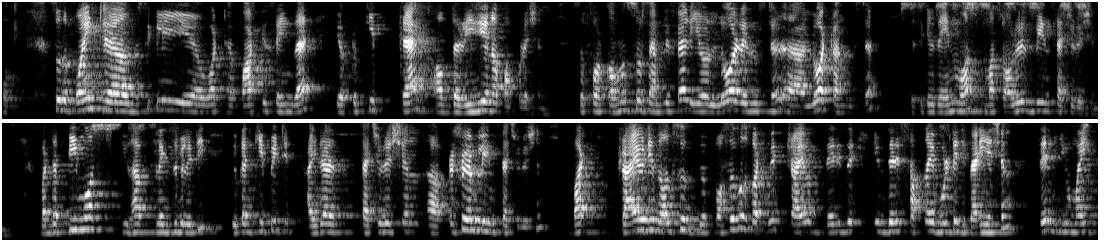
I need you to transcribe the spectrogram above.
Okay. So the point uh, basically uh, what Parth is saying that you have to keep track of the region of operation. So for common source amplifier, your lower resistor, uh, lower transistor, basically the NMOS must always be in saturation. But the PMOS, you have flexibility. You can keep it either saturation, uh, preferably in saturation. But triode is also possible. But with triode, there is a if there is supply voltage variation, then you might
